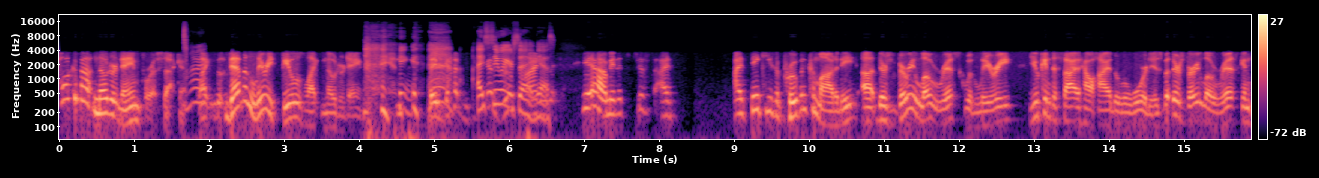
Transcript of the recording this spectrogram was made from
talk about Notre Dame for a second. Right. Like Devin Leary feels like Notre Dame. man. They've got. I got see what you're saying, yes. Yeah, I mean, it's just I. I think he's a proven commodity. Uh, there's very low risk with Leary. You can decide how high the reward is, but there's very low risk. And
